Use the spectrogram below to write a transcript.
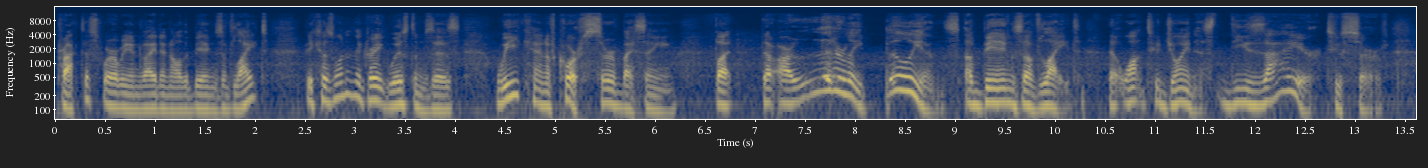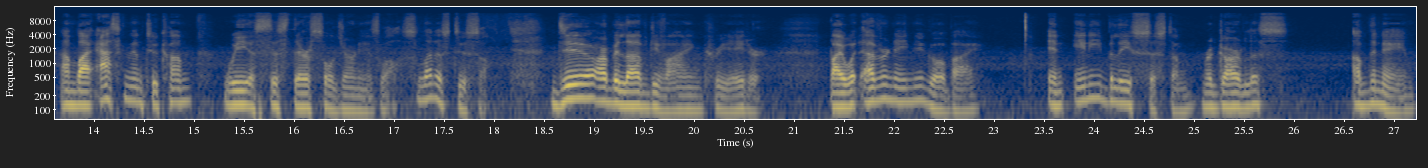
practice where we invite in all the beings of light because one of the great wisdoms is we can of course serve by singing but there are literally billions of beings of light that want to join us, desire to serve. And by asking them to come, we assist their soul journey as well. So let us do so. Dear our beloved Divine Creator, by whatever name you go by, in any belief system, regardless of the name,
